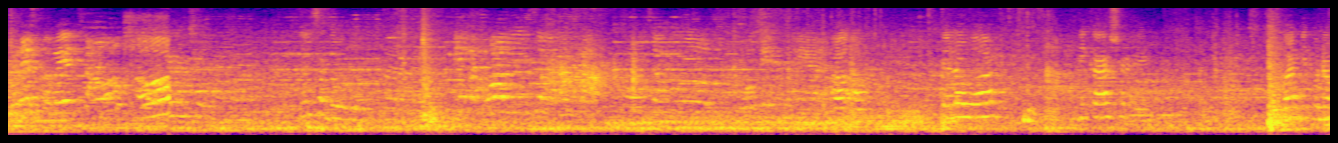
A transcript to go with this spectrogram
Pares, mabayad siya, oh. Oo. Doon sa dulo. Yung. Oo. Dalawa. Hindi kasha eh. Diba? Hindi ko na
